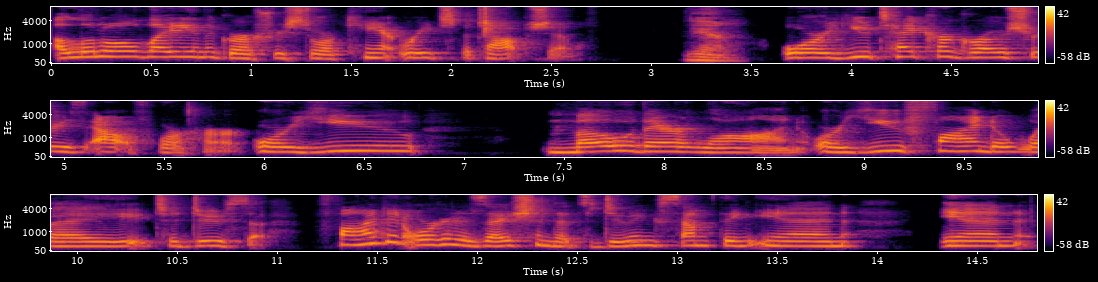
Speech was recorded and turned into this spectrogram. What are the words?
a little old lady in the grocery store can't reach the top shelf Yeah. or you take her groceries out for her, or you mow their lawn, or you find a way to do so. Find an organization that's doing something in in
